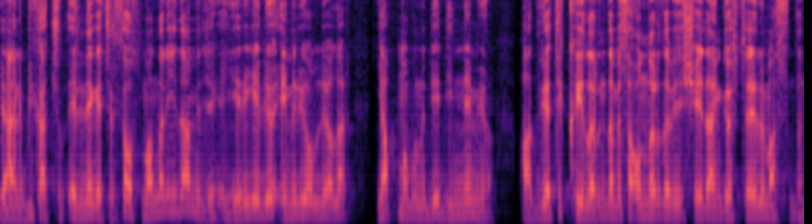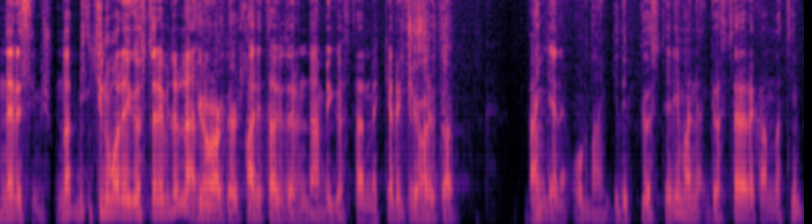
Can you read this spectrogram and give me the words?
Yani birkaç yıl eline geçirse Osmanlılar idam edecek. E, yeri geliyor emir yolluyorlar. Yapma bunu diye dinlemiyor. Adriyatik kıyılarında mesela onları da bir şeyden gösterelim aslında. Neresiymiş bunlar? Bir iki numarayı gösterebilirler İki mi? numara arkadaşlar. Harita üzerinden bir göstermek gerekirse. İki harita. Ben gene oradan gidip göstereyim. Hani göstererek anlatayım.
